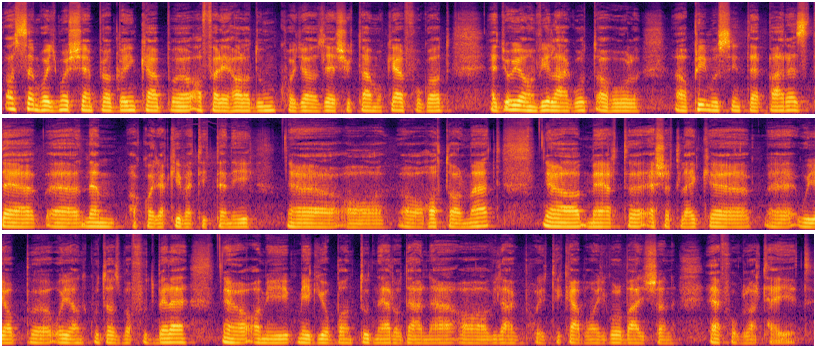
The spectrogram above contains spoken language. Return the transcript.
azt hiszem, hogy most sem pillanatban inkább afelé haladunk, hogy az első támok elfogad egy olyan világot, ahol a primus inter pares, de nem akarja kivetíteni a, a hatalmát, mert esetleg újabb olyan kutatásba fut bele, ami még jobban tudná erodálni a világpolitikában, vagy globálisan elfoglalt helyét.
